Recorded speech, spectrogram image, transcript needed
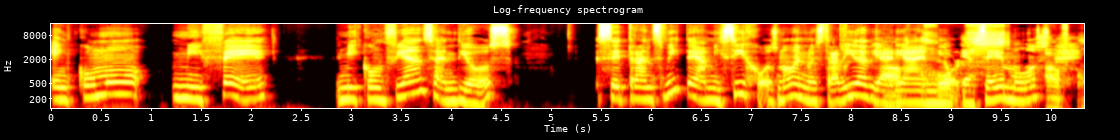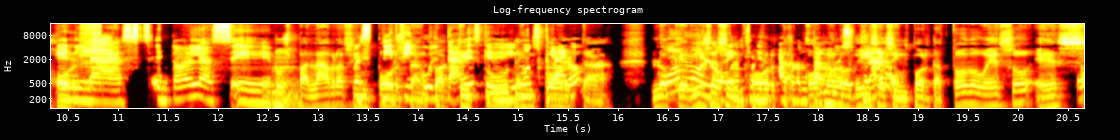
en cómo mi fe, mi confianza en Dios se transmite a mis hijos, ¿no? En nuestra vida diaria, en lo que hacemos, en las, en todas las eh, palabras pues, dificultades que vivimos, claro. Lo que dices importa, cómo lo dices importa. Todo eso es.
